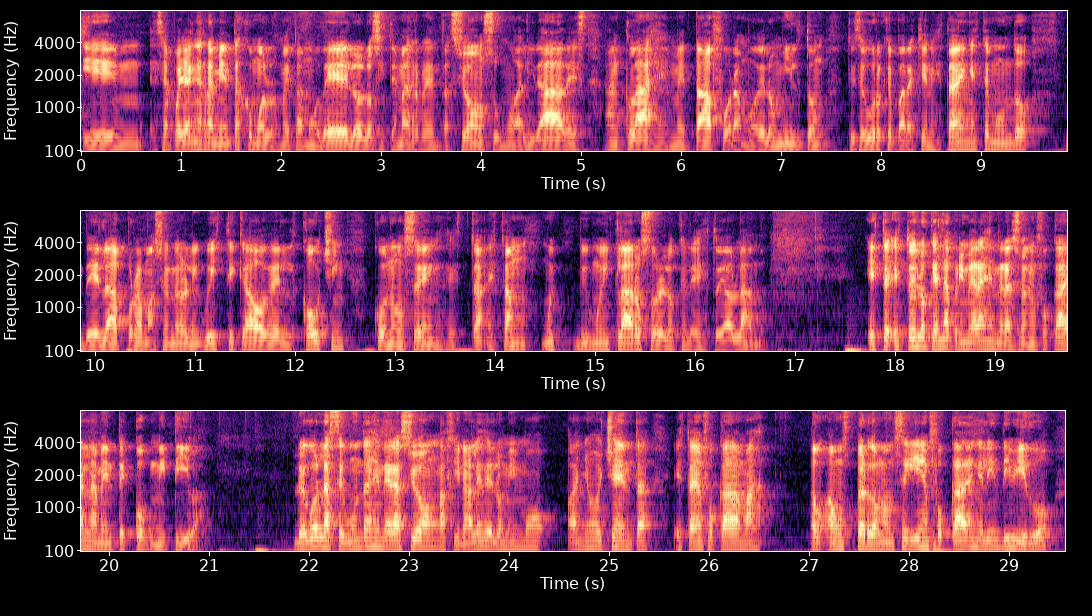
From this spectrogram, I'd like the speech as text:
Em, se apoyan herramientas como los metamodelos, los sistemas de representación, sus modalidades, anclajes, metáforas, modelo Milton. Estoy seguro que para quienes están en este mundo de la programación neurolingüística o del coaching, conocen, están muy, muy claros sobre lo que les estoy hablando. Este, esto es lo que es la primera generación, enfocada en la mente cognitiva. Luego la segunda generación, a finales de los mismos años 80, está enfocada más, aún, perdón, aún seguía enfocada en el individuo,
